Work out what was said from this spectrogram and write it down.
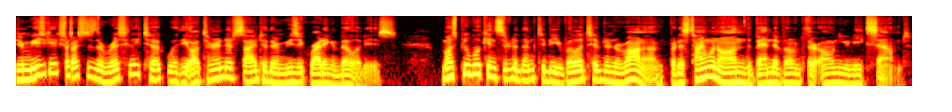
Their music expresses the risk they took with the alternative side to their music writing abilities. Most people considered them to be relative to Nirvana, but as time went on, the band developed their own unique sound.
